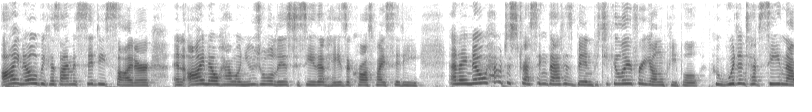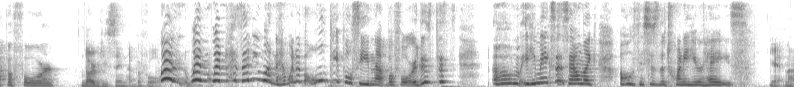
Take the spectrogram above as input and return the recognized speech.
I know because I'm a city sider, and I know how unusual it is to see that haze across my city. And I know how distressing that has been, particularly for young people who wouldn't have seen that before. Nobody's seen that before. when when when has anyone when have old people seen that before this this um he makes it sound like oh this is the 20 year haze Yeah, no.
